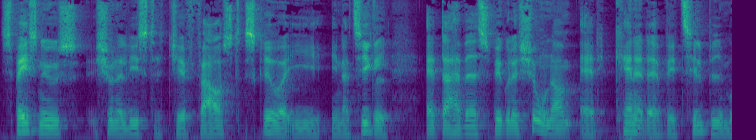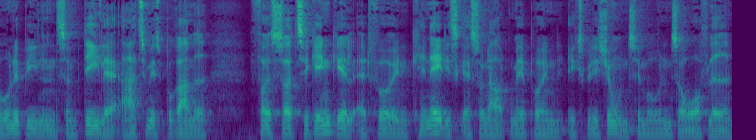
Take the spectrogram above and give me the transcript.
Space News journalist Jeff Faust skriver i en artikel, at der har været spekulation om, at Canada vil tilbyde månebilen som del af Artemis-programmet, for så til gengæld at få en kanadisk astronaut med på en ekspedition til månens overflade.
